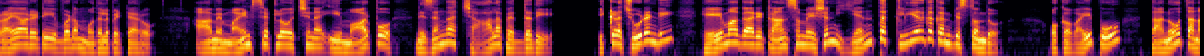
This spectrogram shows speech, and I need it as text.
ప్రయారిటీ ఇవ్వడం మొదలుపెట్టారు. ఆమె మైండ్ సెట్లో వచ్చిన ఈ మార్పు నిజంగా చాలా పెద్దది. ఇక్కడ చూడండి హేమగారి ట్రాన్స్ఫర్మేషన్ ఎంత క్లియర్గా కనిపిస్తుందో. ఒకవైపు తను తన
